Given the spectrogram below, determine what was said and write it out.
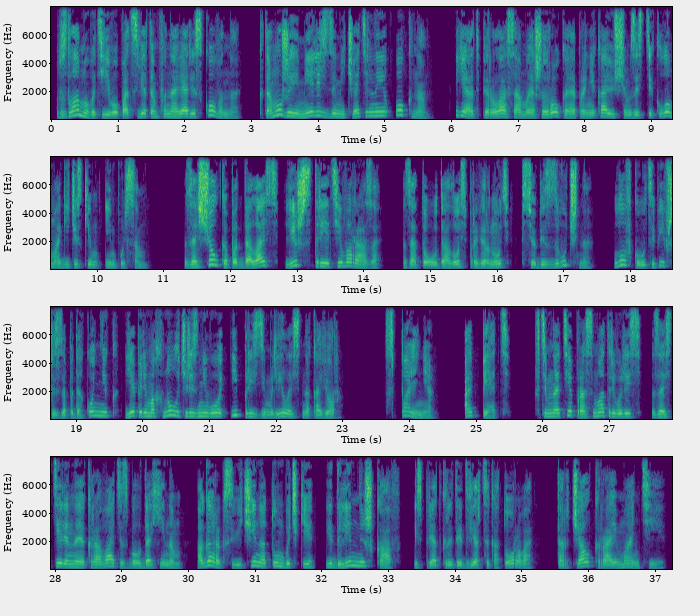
Взламывать его под светом фонаря рискованно. К тому же имелись замечательные окна. Я отперла самое широкое, проникающим за стекло магическим импульсом. Защелка поддалась лишь с третьего раза, зато удалось провернуть все беззвучно. Ловко уцепившись за подоконник, я перемахнула через него и приземлилась на ковер. Спальня. Опять. В темноте просматривались застеленная кровать с балдахином, огарок свечи на тумбочке и длинный шкаф, из приоткрытой дверцы которого торчал край мантии.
